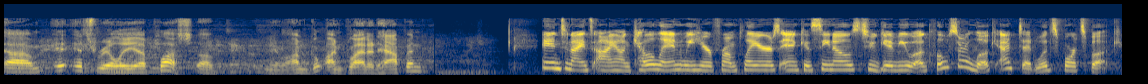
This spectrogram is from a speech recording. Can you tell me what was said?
um, it, it's really a plus. Of, you know, I'm, I'm glad it happened. In tonight's Eye on KELOLAND, we hear from players and casinos to give you a closer look at Deadwood Sportsbook.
